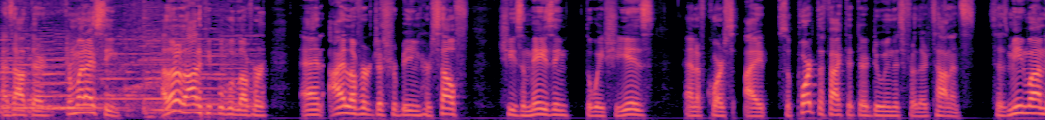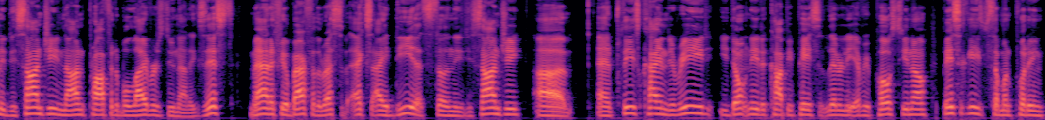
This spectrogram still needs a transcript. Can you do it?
as out there. From what I've seen, I know a lot of people who love her, and I love her just for being herself. She's amazing the way she is. And of course, I support the fact that they're doing this for their talents. It says, meanwhile, Nijisanji, non-profitable livers do not exist. Man, I feel bad for the rest of XID that's still in Nijisanji. Uh, and please kindly read. You don't need to copy paste it literally every post, you know. Basically, someone putting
